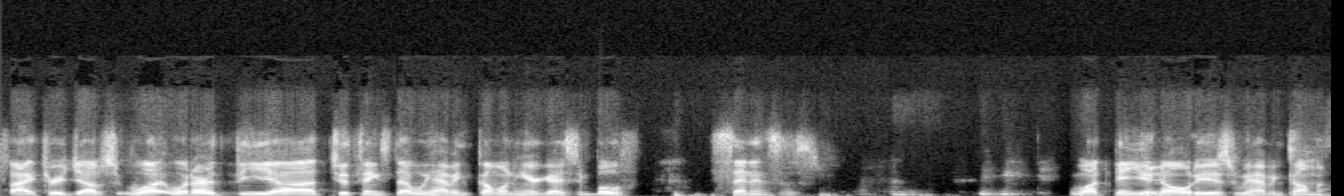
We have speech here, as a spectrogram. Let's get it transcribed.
factory jobs. What what are the uh, two things that we have in common here, guys, in both sentences? What can you notice we have in common?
